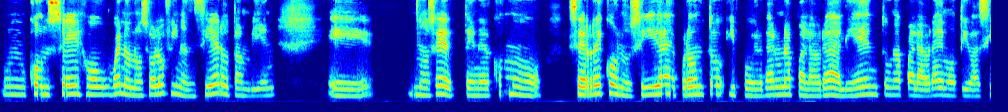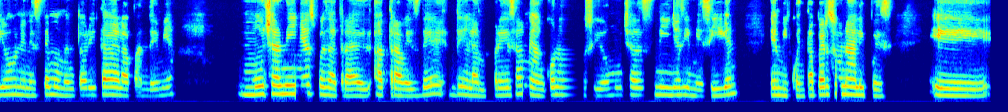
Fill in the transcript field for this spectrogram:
un consejo, bueno, no solo financiero, también, eh, no sé, tener como ser reconocida de pronto y poder dar una palabra de aliento, una palabra de motivación en este momento ahorita de la pandemia. Muchas niñas, pues a, a través de, de la empresa me han conocido muchas niñas y me siguen en mi cuenta personal y pues eh,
